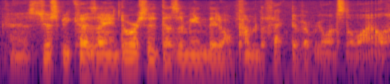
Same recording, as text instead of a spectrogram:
because just because I endorse it doesn't mean they don't come defective every once in a while.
